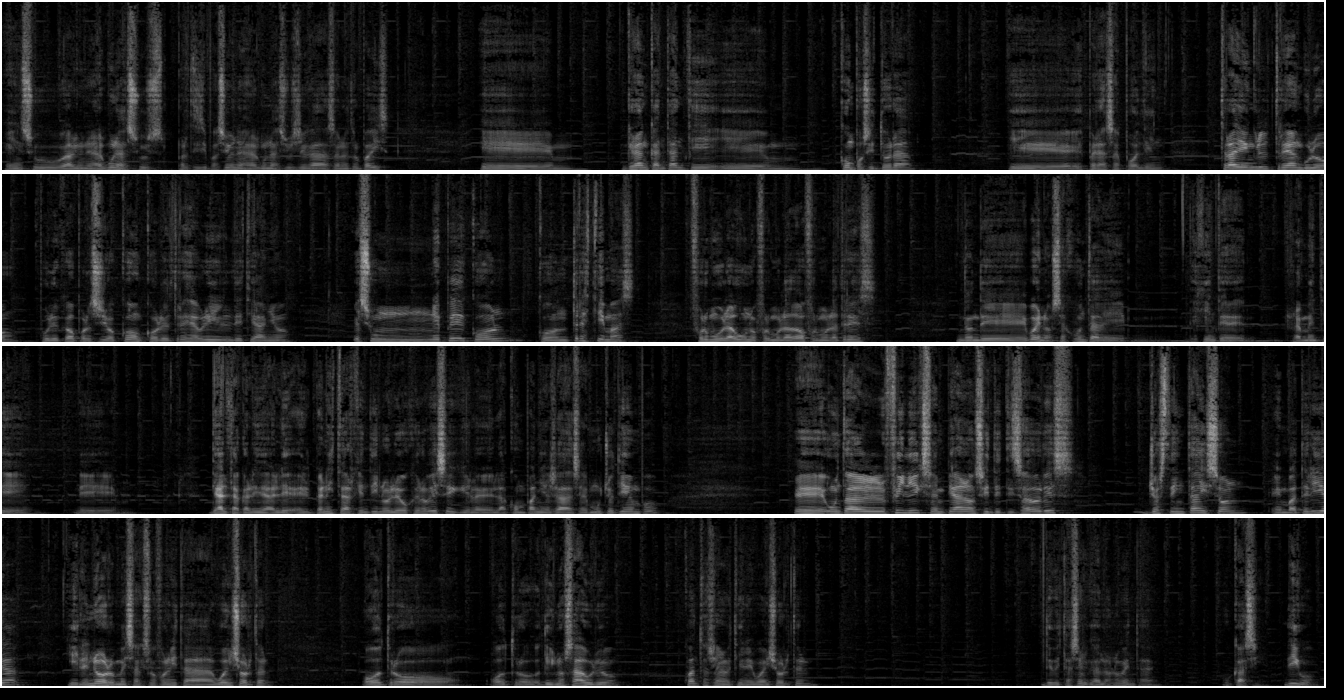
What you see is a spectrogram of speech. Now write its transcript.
en, su, algunas de sus participaciones, en algunas de sus llegadas a nuestro país. Eh, gran cantante, eh, compositora, Esperanza Spalding. Triangle, Triángulo, publicado por el sello Concord el 3 de abril de este año. Es un EP con, con tres temas, Fórmula 1, Fórmula 2, Fórmula 3, donde, bueno, se junta de, gente realmente de, de alta calidad. El, pianista argentino Leo Genovese, que la acompaña ya hace mucho tiempo. Eh, un tal Felix en piano sintetizadores, Justin Tyson en batería y el enorme saxofonista Wayne Shorter, otro, otro dinosaurio. ¿Cuántos años tiene Wayne Shorter? Debe estar cerca de los 90, ¿eh? o casi, digo,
